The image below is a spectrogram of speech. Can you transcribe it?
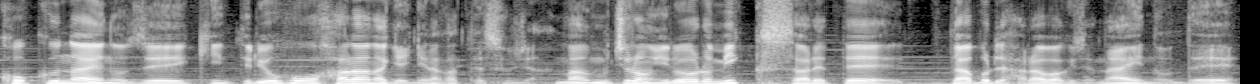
国内の税金って両方払わなきゃいけなかったりするじゃん。まあもちろんいろいろミックスされてダブルで払うわけじゃないので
